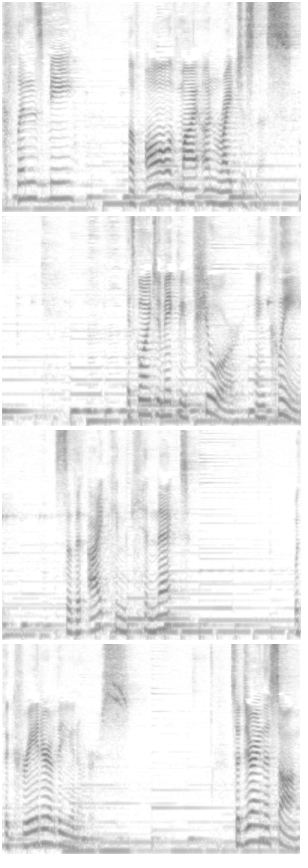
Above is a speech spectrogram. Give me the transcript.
cleanse me of all of my unrighteousness. It's going to make me pure and clean so that I can connect with the creator of the universe. So during this song,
